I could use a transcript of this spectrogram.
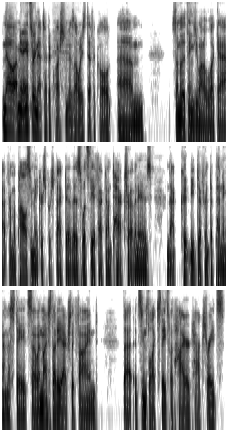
No, I mean, answering that type of question is always difficult. Um, some of the things you want to look at from a policymaker's perspective is what's the effect on tax revenues? And that could be different depending on the state. So in my study, I actually find that it seems like states with higher tax rates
